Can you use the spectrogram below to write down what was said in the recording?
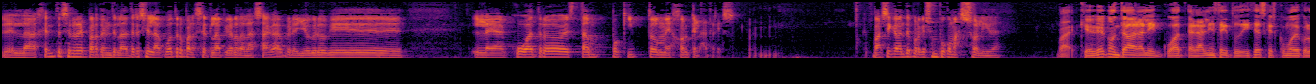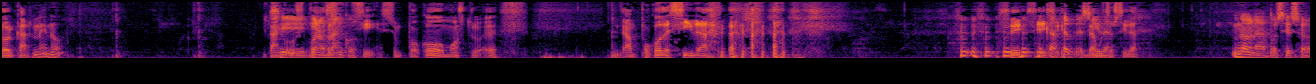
la gente se reparte entre la 3 y la 4 para ser la peor de la saga, pero yo creo que la 4 está un poquito mejor que la 3. Básicamente porque es un poco más sólida. Vale, creo que he contado el Alien 4, el Alien este que tú dices, que es como de color carne, ¿no? Sí, bueno, blanco. Sí, es un poco monstruo, ¿eh? Da un poco de sida. sí, sí, sí. Cáncer de Da sida. mucho sida. No, nada, pues eso.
